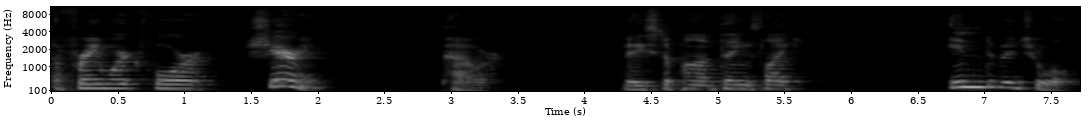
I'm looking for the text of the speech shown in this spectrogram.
a framework for sharing power based upon things like individual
